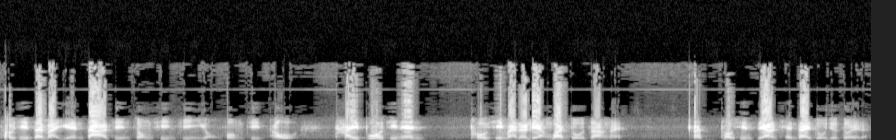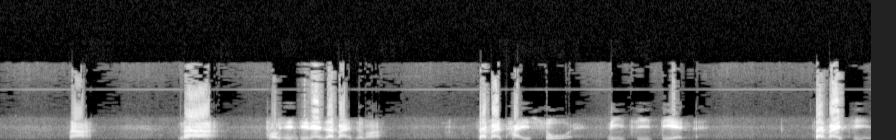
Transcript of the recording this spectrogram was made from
投信在买元大金、中信金、永丰金。哦，台波今天投信买了两万多张，哎，那投信这样钱太多就对了，啊，那投信今天在买什么？在买台塑，哎，利基电，哎，在买锦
